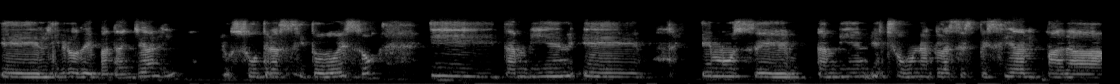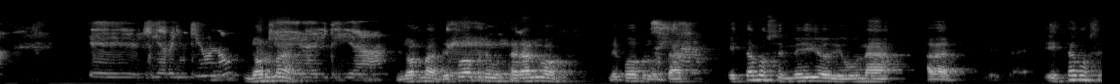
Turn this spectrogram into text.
el libro de Patanjali, los sutras y todo eso. Y también eh, hemos eh, también hecho una clase especial para el día 21, Norma, que era el día... Norma, ¿le puedo preguntar algo? ¿Le puedo preguntar? Estamos en medio de una a ver, estamos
